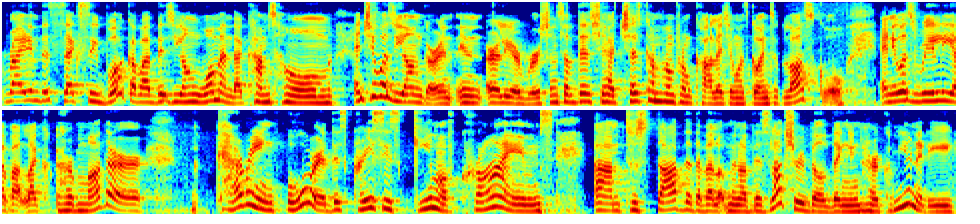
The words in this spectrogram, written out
writing this sexy book about this young woman that comes home and she was younger in, in earlier versions of this. She had just come home from college and was going to law school. And it was really about like her mother carrying forward this crazy scheme of crimes um, to stop the development of this luxury building in her community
